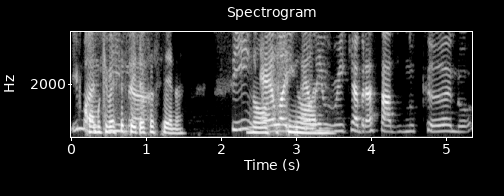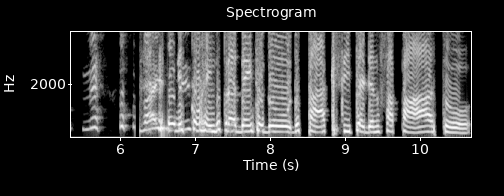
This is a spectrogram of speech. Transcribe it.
Imagina. Como que vai ser feita essa cena? Sim, Nossa ela, e- ela e o Rick abraçados no cano. Meu, vai Eles ser correndo pra dentro do, do táxi, perdendo sapato.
